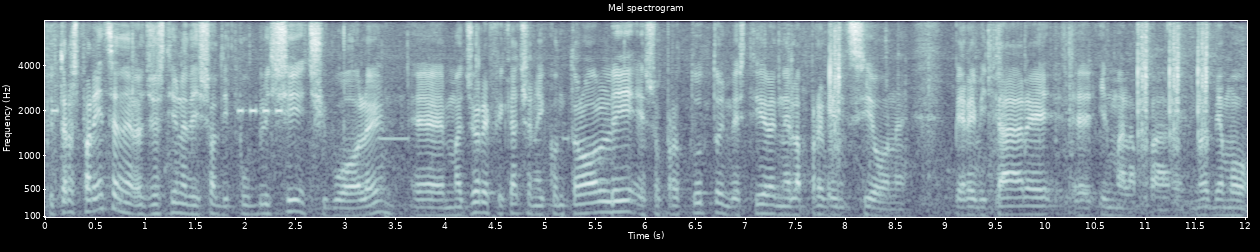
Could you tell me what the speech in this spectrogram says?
Più trasparenza nella gestione dei soldi pubblici ci vuole, eh, maggiore efficacia nei controlli e soprattutto investire nella prevenzione per evitare eh, il malaffare. Noi abbiamo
